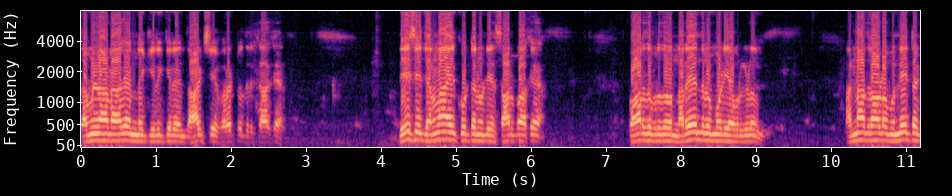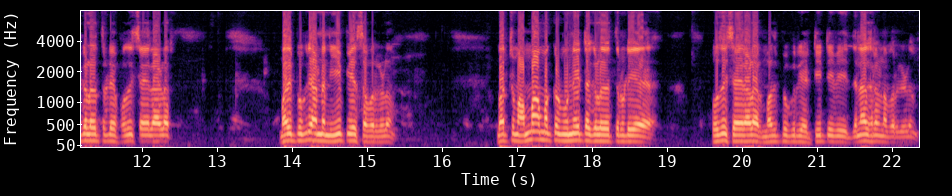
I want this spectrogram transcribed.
தமிழ்நாடாக இன்றைக்கு இருக்கிற இந்த ஆட்சியை விரட்டுவதற்காக தேசிய ஜனநாயக கூட்டணியுடைய சார்பாக பாரத பிரதமர் நரேந்திர மோடி அவர்களும் அண்ணா திராவிட முன்னேற்ற கழகத்துடைய பொதுச் செயலாளர் மதிப்புக்குரிய அண்ணன் இபிஎஸ் அவர்களும் மற்றும் அம்மா மக்கள் முன்னேற்ற கழகத்தினுடைய பொதுச் செயலாளர் மதிப்புக்குரிய டிடிவி தினகரன் அவர்களும்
